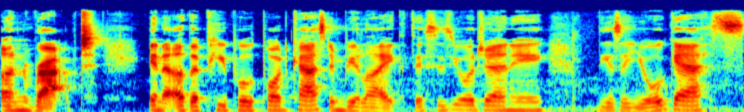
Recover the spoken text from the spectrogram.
unwrapped in other people's podcast and be like this is your journey. These are your guests.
